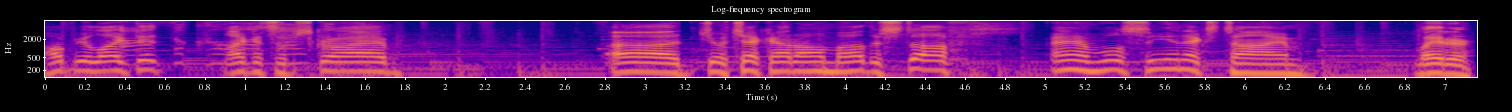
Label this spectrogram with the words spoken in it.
hope you liked it. Like and subscribe. Uh, go check out all my other stuff, and we'll see you next time. Later.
